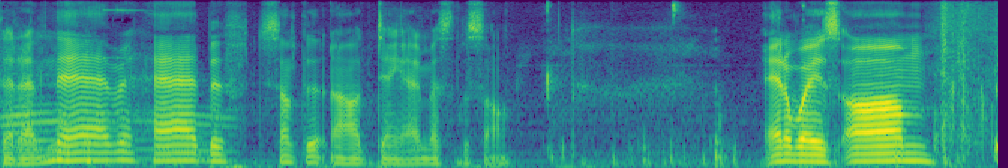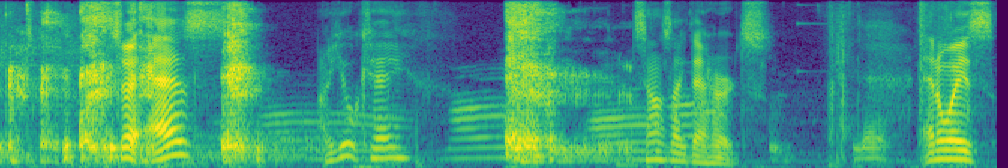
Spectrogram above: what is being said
that I've never had before. Something. Oh, dang it. I messed up the song. Anyways, um. So, as. Are you okay? It sounds like that hurts. Anyways,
